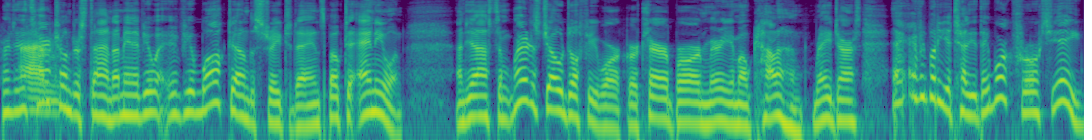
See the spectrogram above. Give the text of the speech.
But it's um, hard to understand. I mean, if you if you walk down the street today and spoke to anyone and you asked them, where does Joe Duffy work, or Claire Byrne, Miriam O'Callaghan, Ray D'Arcy? Everybody will tell you they work for RTE,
